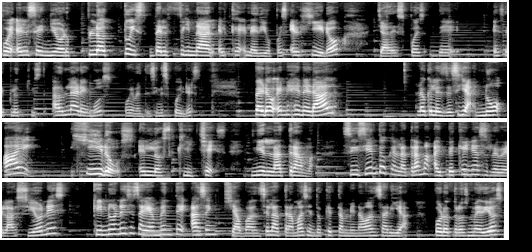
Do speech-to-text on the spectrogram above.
fue el señor plot twist del final el que le dio pues el giro. Ya después de ese plot twist hablaremos, obviamente sin spoilers. Pero en general, lo que les decía, no hay giros en los clichés ni en la trama. Sí siento que en la trama hay pequeñas revelaciones que no necesariamente hacen que avance la trama, siento que también avanzaría por otros medios,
